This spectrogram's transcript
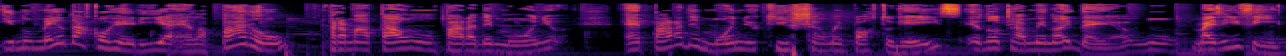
E no meio da correria, ela parou para matar um parademônio. É parademônio que chama em português? Eu não tenho a menor ideia. Um, mas enfim,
